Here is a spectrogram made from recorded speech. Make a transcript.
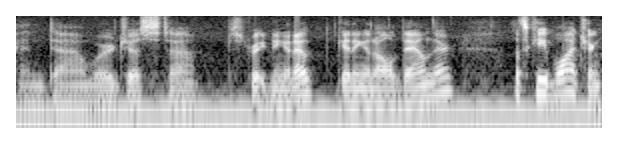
And uh, we're just uh, straightening it out, getting it all down there. Let's keep watching.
